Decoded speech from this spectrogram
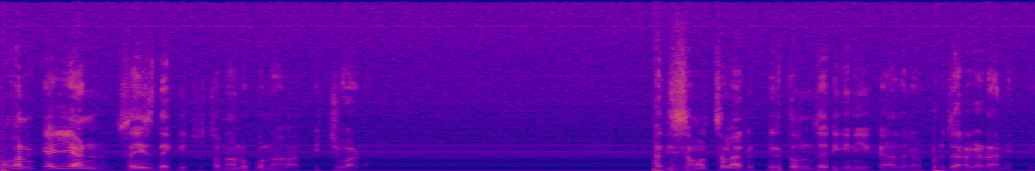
పవన్ కళ్యాణ్ సైజ్ తగ్గించుతాను అనుకున్నావా? పిచ్చివాడ. పది సంవత్సరాల క్రితం జరిగినవి కాదు అప్పుడు జరగడానికి.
